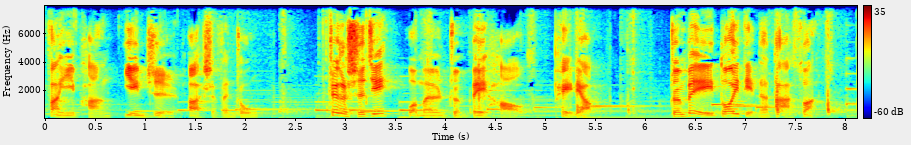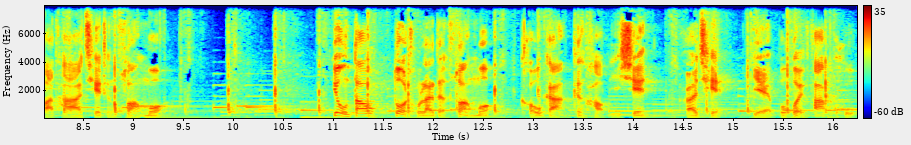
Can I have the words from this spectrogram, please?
放一旁腌制二十分钟。这个时间，我们准备好配料，准备多一点的大蒜，把它切成蒜末。用刀剁出来的蒜末口感更好一些，而且也不会发苦。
